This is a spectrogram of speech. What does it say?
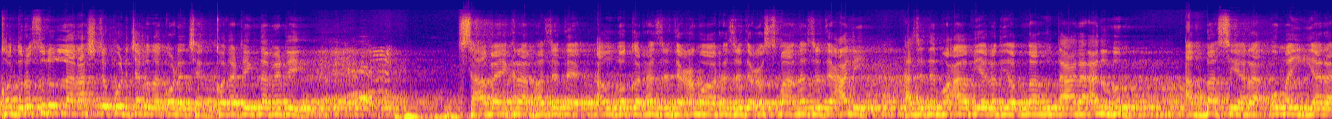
খদ রসুল্লাহ রাষ্ট্র পরিচালনা করেছেন। কথা ঠিক না বেটে সাহাবা একরাম হজরতে আবু বকর হজরতে আমর হজরতে ওসমান হজরতে আলী হজরতে মুআবিয়া রাদিয়াল্লাহু তাআলা আনহুম, আব্বাসিয়ারা, উমাইয়ারা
